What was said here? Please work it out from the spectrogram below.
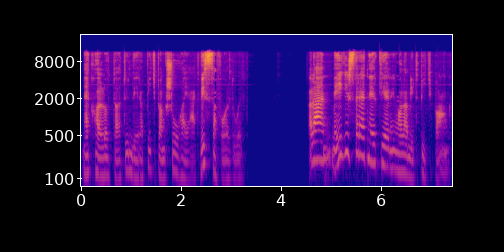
Meghallotta a tündér a pitypang sóhaját, visszafordult. Talán mégis szeretnél kérni valamit, pitypang?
